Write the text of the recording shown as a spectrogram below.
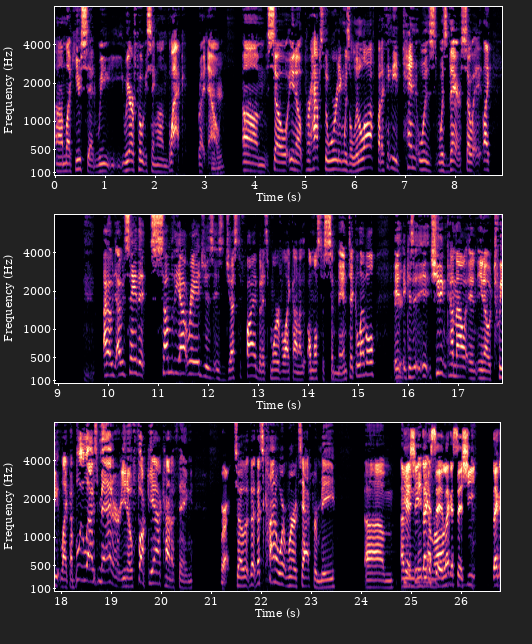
um, like you said, we we are focusing on black right now. Um, so you know, perhaps the wording was a little off, but I think the intent was was there. So it, like. I would, say that some of the outrage is, is justified, but it's more of like on a, almost a semantic level because she didn't come out and you know tweet like a "Blue Lives Matter," you know, "fuck yeah" kind of thing. Right. So that, that's kind of where, where it's at for me. Um, I yeah, mean, she, maybe like I I'm said, wrong. like I said, she like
